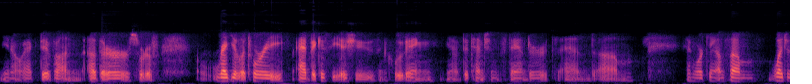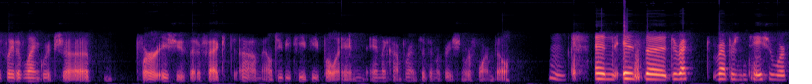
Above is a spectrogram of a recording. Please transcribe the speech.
you know, active on other sort of regulatory advocacy issues, including, you know, detention standards and um, and working on some legislative language uh, for issues that affect um, LGBT people in in the comprehensive immigration reform bill. Hmm. And is the direct representation work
